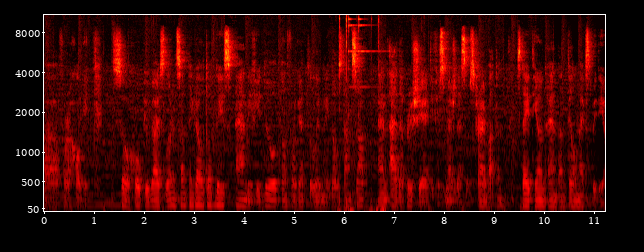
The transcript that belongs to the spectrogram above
uh, for a hobby. So hope you guys learned something out of this and if you do don't forget to leave me those thumbs up and I'd appreciate if you smash the subscribe button. Stay tuned and until next video.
